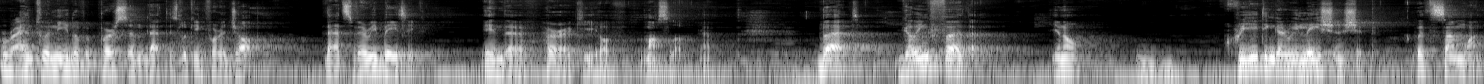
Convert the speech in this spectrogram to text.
Right. and to a need of a person that is looking for a job. That's very basic in the hierarchy of Maslow. yeah. But going further, you know, creating a relationship with someone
